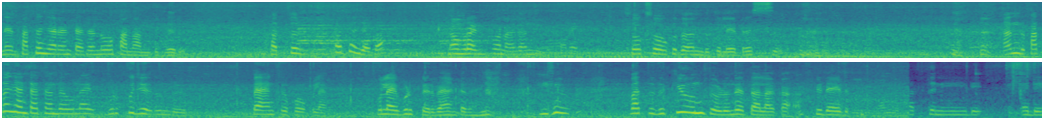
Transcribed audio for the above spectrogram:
ನೇನು ಪತ್ತಂಜಾರ ಅಂತ ಹೇಳ್ಕೊಂಡು ಓಪನ್ ಅಂತಿದ್ದರು ಪತ್ತು ಪತ್ತಂಜಾಕ ನಮ್ಮ ರೆಂಟ್ ಫೋನ್ ಆಗ ಅಂದಿದ್ದಾರೆ ಸೋಕ್ ಸೋಕುದು ಅಂದು ತುಲೆ ಡ್ರೆಸ್ ಅಂದು ಪತ್ತಂಜ ಅಂತ ತಂದ ಉಲಾಯ್ ಬುಡ್ಪುಜೇರು ಬ್ಯಾಂಕ್ ಹೋಗ್ಲ ಉಲಾಯ್ ಬುಡ್ಪೇರು ಬ್ಯಾಂಕ್ ಅದನ್ನು ಬತ್ತದ ಕ್ಯೂ ಉಂತೋಡು ಅಂದ್ರೆ ತಲಕ ಪಿಡೈಡ್ ಹತ್ತು ನೀಡಿ, ಅದೇ,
